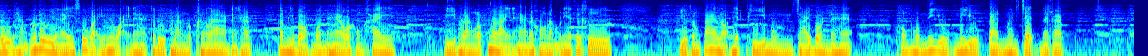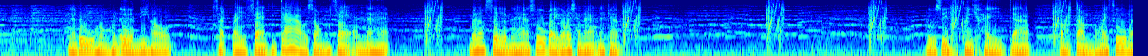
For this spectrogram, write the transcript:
ดูถามว่าดูยังไงสู้ไหวไม่ไหวนะฮะ ก็ดูพลังลบข้างล่างนะครับ ก็มีบอกหมดนะฮะว่าของใครมีพลังลบเท่าไหร่นะฮะ แล้วของเราเนี่ยก็คืออยู่ตรงใต้หลอด HP มุมซ้ายบนนะฮะ ของผมนี่อยู่มีอยู่ 87,000นะครับ นะดูของคนอื่นนี่เขาสัดไปแสนเก้าสองแสนนะฮะ ไม่ต้องสืบนะฮะ สู้ไปก็ไม่ชนะนะครับ ดูสิมีใครจะต่ำๆพอให้สู้ไหม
